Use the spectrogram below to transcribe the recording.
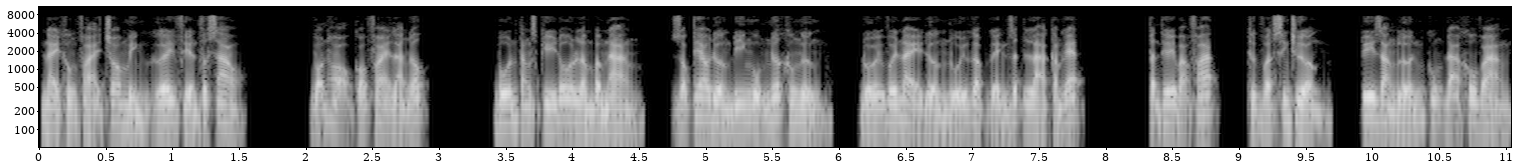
này không phải cho mình gây phiền phức sao? Bọn họ có phải là ngốc? Bốn tăng ski đô lầm bầm nang, dọc theo đường đi ngụm nước không ngừng, đối với này đường núi gập gành rất là căm ghét. Tận thế bạo phát, thực vật sinh trưởng, tuy rằng lớn cũng đã khô vàng,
